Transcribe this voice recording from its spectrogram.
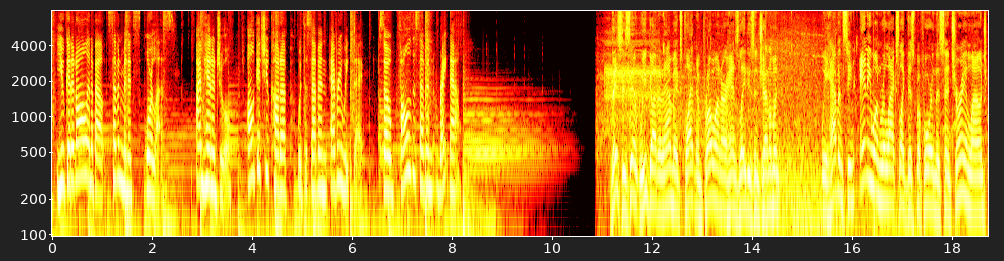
You get it all in about seven minutes or less. I'm Hannah Jewell. I'll get you caught up with the seven every weekday. So follow the seven right now. This is it. We've got an Amex Platinum Pro on our hands, ladies and gentlemen. We haven't seen anyone relax like this before in the Centurion Lounge.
